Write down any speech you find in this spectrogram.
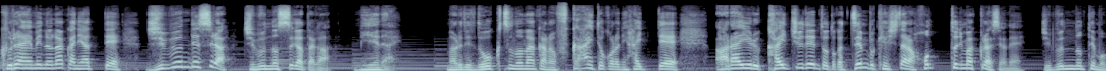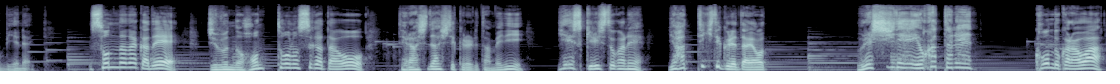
暗闇の中にあって自分ですら自分の姿が見えないまるで洞窟の中の深いところに入ってあらゆる懐中電灯とか全部消したら本当に真っ暗ですよね自分の手も見えないそんな中で自分の本当の姿を照らし出してくれるためにイエス・キリストがねやってきてくれたよ嬉しいねよかったね今度からは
